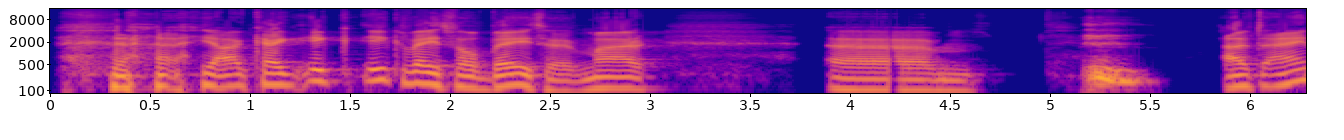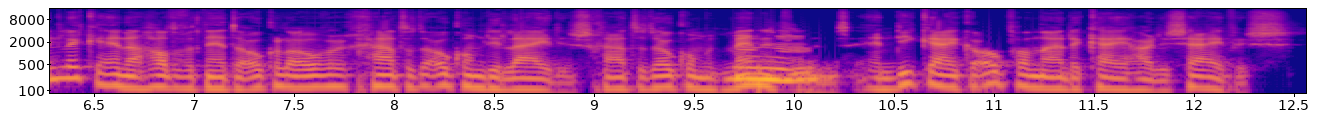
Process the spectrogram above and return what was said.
ja, kijk, ik, ik weet wel beter, maar um, uiteindelijk, en daar hadden we het net ook al over, gaat het ook om die leiders, gaat het ook om het management. Mm -hmm. En die kijken ook wel naar de keiharde cijfers.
